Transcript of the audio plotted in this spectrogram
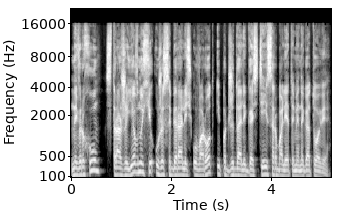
Наверху стражи-евнухи уже собирались у ворот и поджидали гостей с арбалетами наготове.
